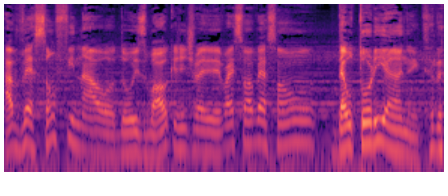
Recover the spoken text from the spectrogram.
a versão final do Smaug que a gente vai ver, vai ser uma versão Del Toriana, entendeu?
